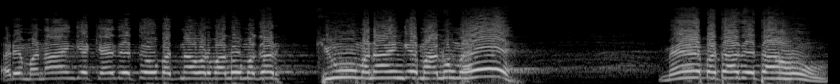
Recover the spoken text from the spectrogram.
अरे मनाएँगे, कह देते हो बदनावर वालों, मगर क्यों मनाएँगे मालूम है? मैं बता देता हूँ,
